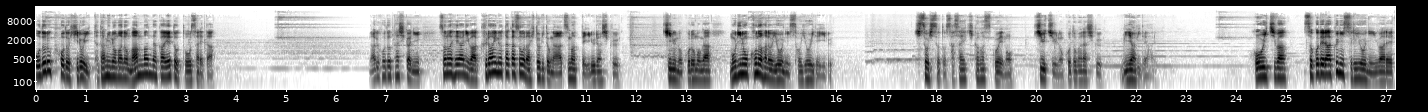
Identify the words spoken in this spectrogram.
驚くほど広い畳の間の真ん真ん中へと通された。なるほど確かにその部屋には位の高そうな人々が集まっているらしく絹の衣が森の木の葉のようにそよいでいる。ひそひそとささやき交わす声も宮中の言葉らしく雅である。法一はそこで楽にするように言われ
